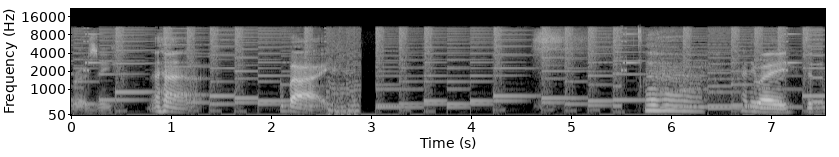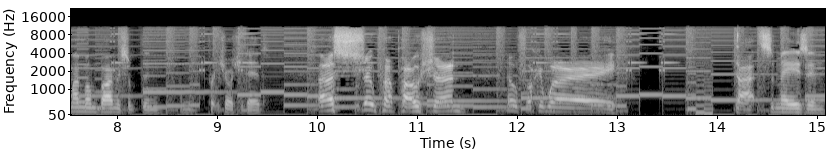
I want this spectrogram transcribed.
Where is he? Goodbye. anyway, didn't my mum buy me something? I'm pretty sure she did. A super potion! No fucking way! That's amazing.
